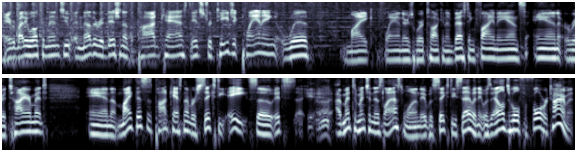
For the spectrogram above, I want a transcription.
Hey, everybody, welcome into another edition of the podcast. It's Strategic Planning with Mike Flanders. We're talking investing, finance, and retirement. And Mike, this is podcast number 68. So it's, uh, I meant to mention this last one. It was 67. It was eligible for full retirement.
